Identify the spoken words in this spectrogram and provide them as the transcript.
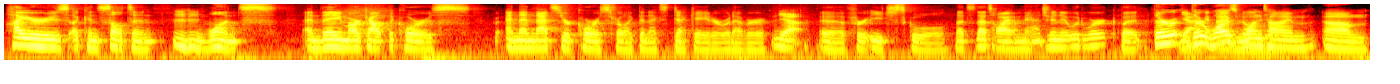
hires a consultant Mm-hmm. once, and they mark out the course, and then that's your course for like the next decade or whatever. yeah, Uh, for each school, that's that's how I imagine it would work. But there yeah, there I- was no one idea. time. Um,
